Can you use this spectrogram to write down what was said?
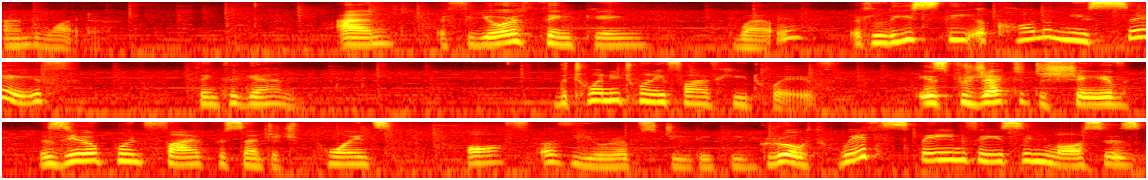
and wider. And if you're thinking, well, at least the economy is safe, think again. The 2025 heat wave is projected to shave 0.5 percentage points off of Europe's GDP growth, with Spain facing losses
